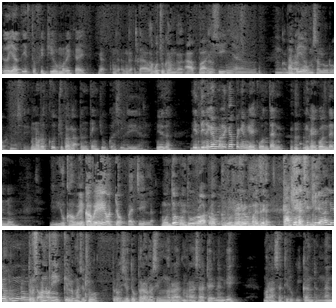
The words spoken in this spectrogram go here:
lihat itu video mereka ya. Nggak nggak nggak tahu aku juga nggak apa nggak, isinya. nggak Tapi yo- merangkum seluruhnya sih. menurutku juga nggak penting juga sih. Iya. Gitu intinya kan mereka pengen gaya konten gaya konten dong iya gawe gawe ojo bacila mundur mundur atau masih kaki tinggian ya penuh. Terus ono iki lho maksudku terus youtuber ono sing merasa deknen iki merasa dirugikan dengan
